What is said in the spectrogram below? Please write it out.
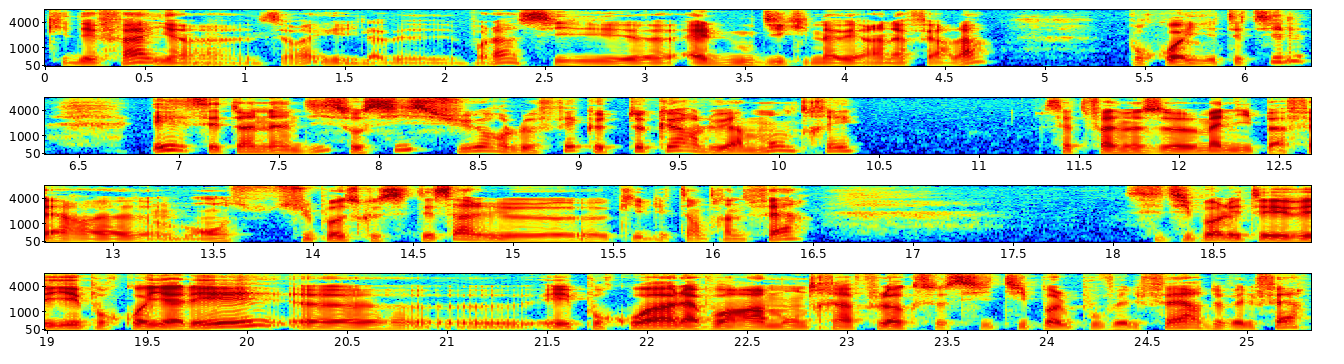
qui défaille. C'est vrai, voilà, si elle nous dit qu'il n'avait rien à faire là, pourquoi y était-il? Et c'est un indice aussi sur le fait que Tucker lui a montré cette fameuse manip à faire. on suppose que c'était ça qu'il était en train de faire. Si Tipol était éveillé, pourquoi y aller euh, Et pourquoi l'avoir à montrer à Flox si Tipol pouvait le faire, devait le faire?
